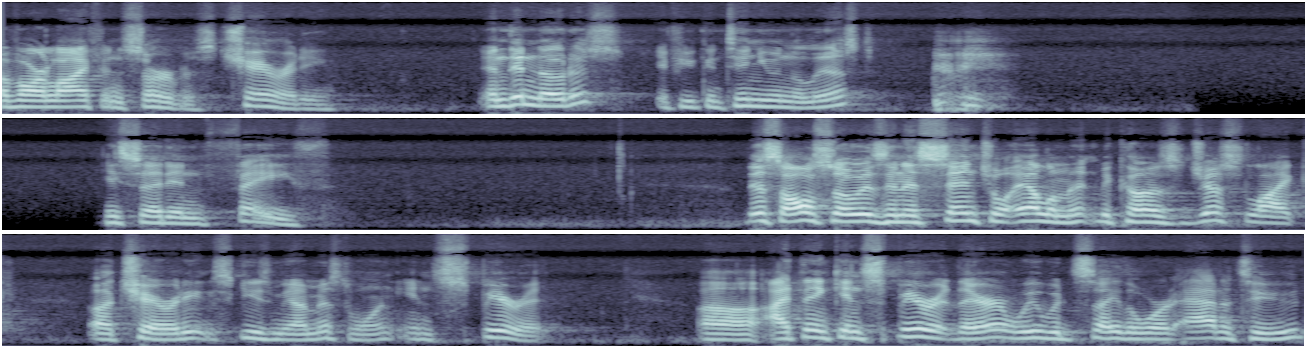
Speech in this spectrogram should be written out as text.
of our life and service charity. And then notice, if you continue in the list, he said, in faith. This also is an essential element because just like uh, charity, excuse me, I missed one, in spirit. Uh, I think in spirit there, we would say the word attitude.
